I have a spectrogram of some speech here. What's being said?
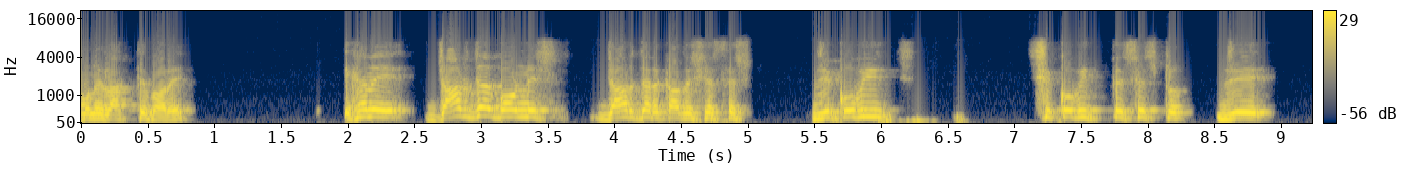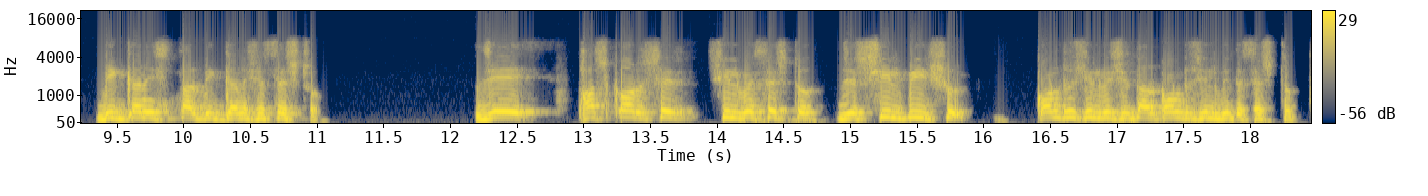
মনে রাখতে পারে। এখানে যার যার বর্ণে যার যার কাজে সে শ্রেষ্ঠ, যে কবি সে কবিতে শ্রেষ্ঠ, যে বিজ্ঞানী তার বিজ্ঞানে সে শ্রেষ্ঠ, যে ভাস্কর সে শিল্পে শ্রেষ্ঠ, যে শিল্পী কণ্ঠশিল্পী সে তার কণ্ঠশিল্পীতে শ্রেষ্ঠত্ব।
